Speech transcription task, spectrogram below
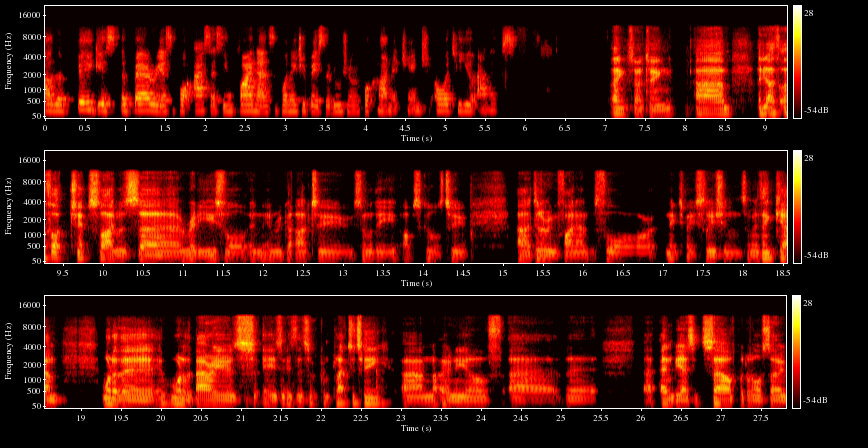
are the biggest the barriers for accessing finance for nature-based solution for climate change? Over to you, Alex. Thanks, Xiaoting. Um, yeah, I, th I, thought Chip's slide was uh, really useful in, in regard to some of the obstacles to uh, delivering finance for nature-based solutions. I mean, I think um, one of the one of the barriers is is the sort of complexity, um, not only of uh, the uh, NBS itself, but also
